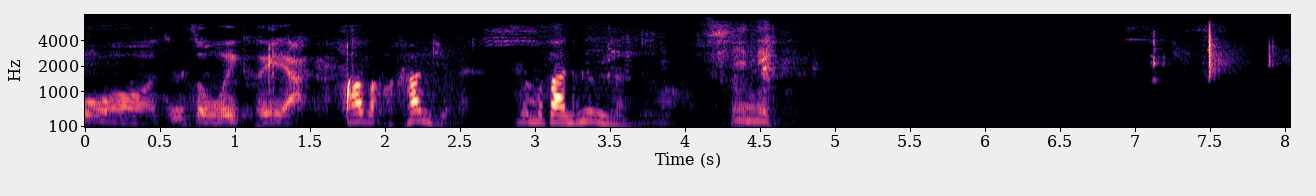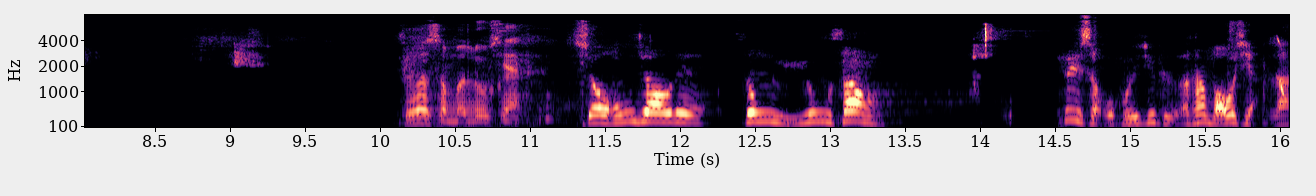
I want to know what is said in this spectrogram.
哇，这走位可以啊，他咋看起来那么淡定呢？细腻。这什么路线？小红椒的终于用上了，这手回去得上保险了。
